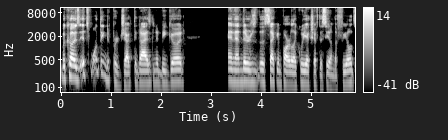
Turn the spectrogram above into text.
because it's one thing to project the guy's going to be good, and then there's the second part, like we actually have to see it on the field.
